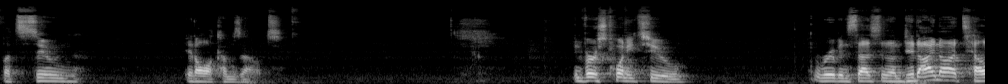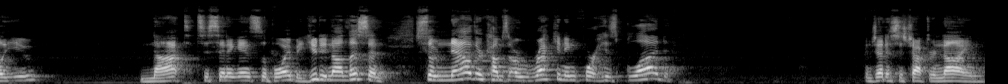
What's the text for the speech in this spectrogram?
But soon it all comes out. In verse 22, Reuben says to them, Did I not tell you not to sin against the boy? But you did not listen. So now there comes a reckoning for his blood. In Genesis chapter 9,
